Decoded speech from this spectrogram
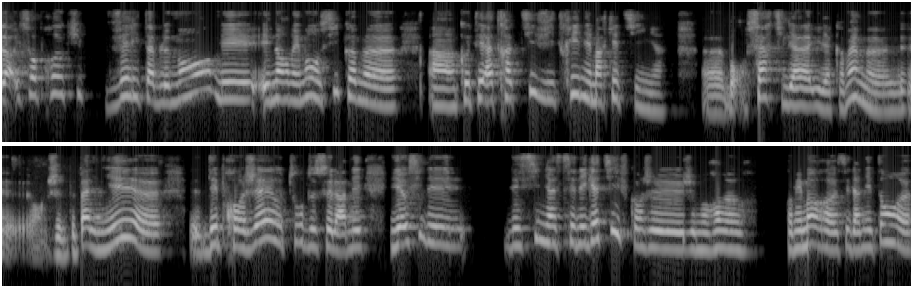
Alors, ils s'en préoccupent véritablement, mais énormément aussi comme euh, un côté attractif, vitrine et marketing. Euh, bon, certes, il y a, il y a quand même, euh, je ne peux pas le nier, des projets autour de cela, mais il y a aussi des, des signes assez négatifs quand je, je me remémore euh, ces derniers temps euh,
